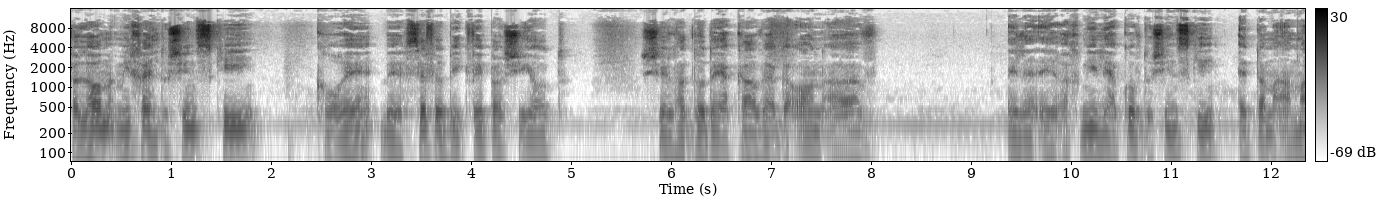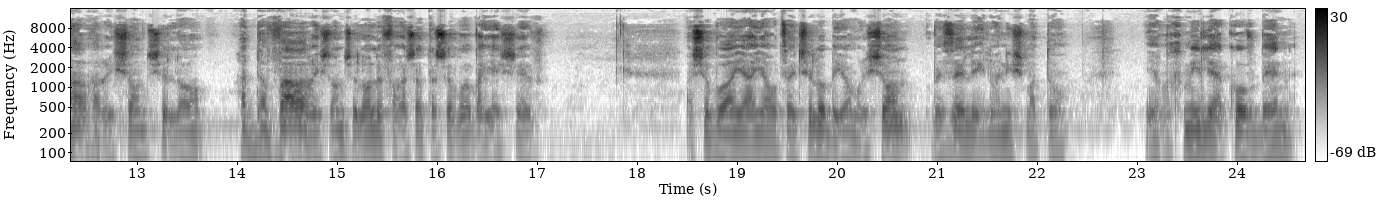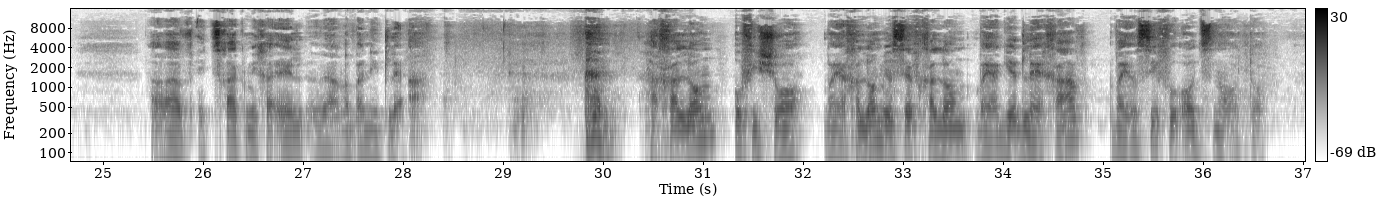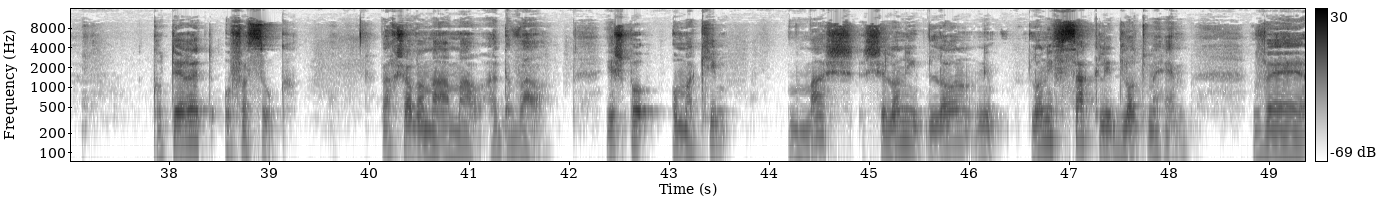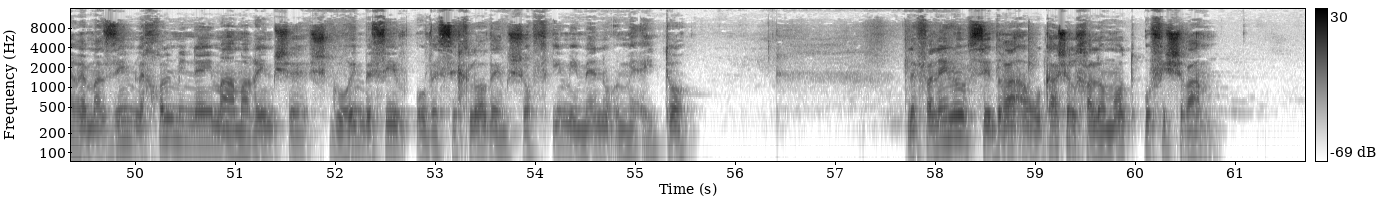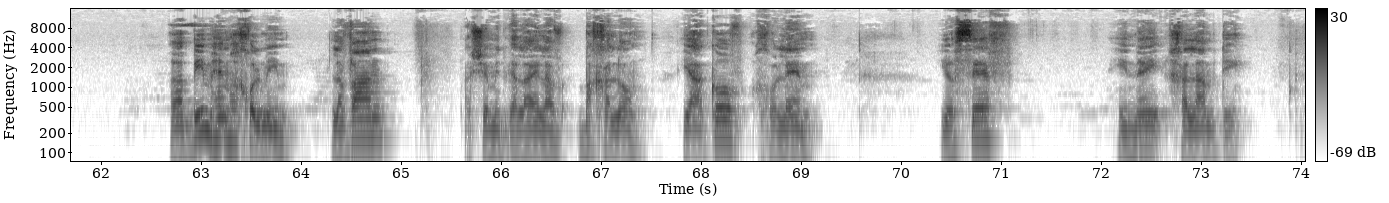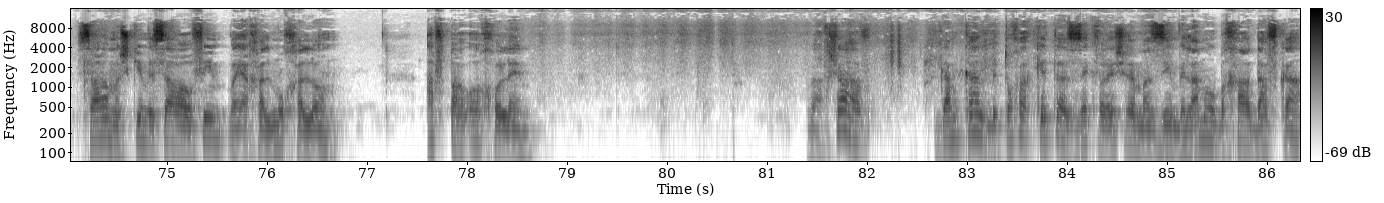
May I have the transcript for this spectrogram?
שלום, מיכאל דושינסקי קורא בספר בעקבי פרשיות של הדוד היקר והגאון הרב רחמיאל יעקב דושינסקי את המאמר הראשון שלו, הדבר הראשון שלו לפרשת השבוע וישב. השבוע היה היורצייט שלו ביום ראשון, וזה לעילוי נשמתו. רחמיאל יעקב בן הרב יצחק מיכאל והרבנית לאה. החלום ופשרו, ויחלום יוסף חלום, ויגד לאחיו, ויוסיפו עוד שנואותו. כותרת ופסוק. ועכשיו המאמר, הדבר. יש פה עומקים ממש שלא לא, לא נפסק לדלות מהם, ורמזים לכל מיני מאמרים ששגורים בפיו ובשכלו והם שופעים ממנו ומעיתו. לפנינו סדרה ארוכה של חלומות ופשרם. רבים הם החולמים, לבן, השם התגלה אליו בחלום, יעקב חולם, יוסף, הנה חלמתי, שר המשקים ושר האופים, ויחלמו חלום, אף פרעה חולם. ועכשיו, גם כאן, בתוך הקטע הזה כבר יש רמזים, ולמה הוא בחר דווקא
